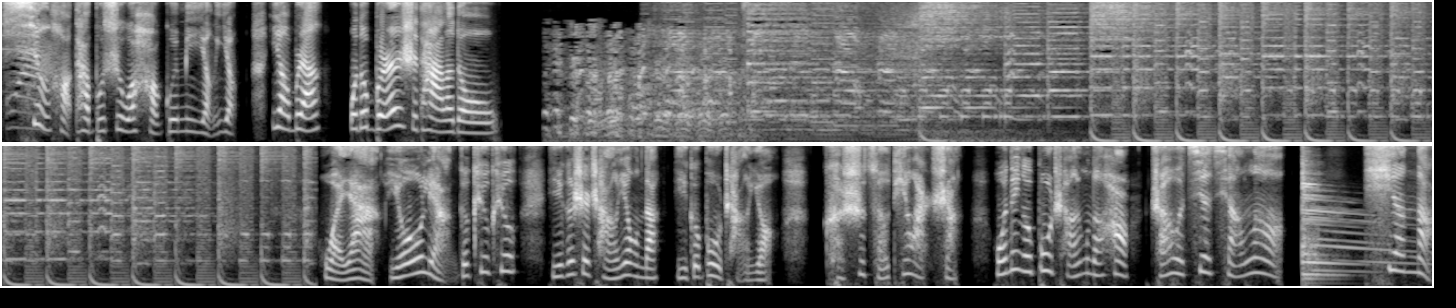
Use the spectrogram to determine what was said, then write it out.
幸好她不是我好闺蜜莹莹，要不然。我都不认识他了，都。我呀有两个 QQ，一个是常用的，一个不常用。可是昨天晚上，我那个不常用的号找我借钱了。天哪，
